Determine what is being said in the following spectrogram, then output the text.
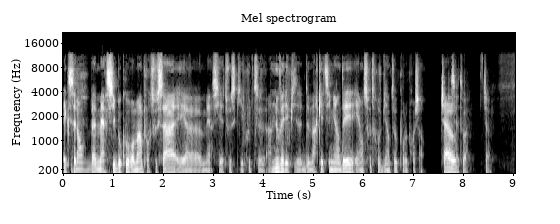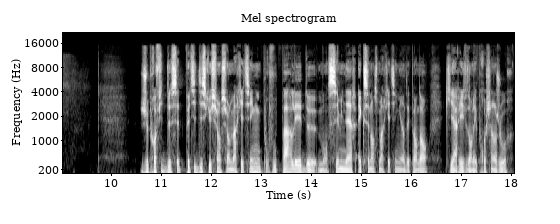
Excellent. Ben, merci beaucoup Romain pour tout ça et euh, merci à tous qui écoutent euh, un nouvel épisode de Marketing Indé et on se retrouve bientôt pour le prochain. Ciao. Merci à toi. Ciao. Je profite de cette petite discussion sur le marketing pour vous parler de mon séminaire Excellence Marketing Indépendant qui arrive dans les prochains jours.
